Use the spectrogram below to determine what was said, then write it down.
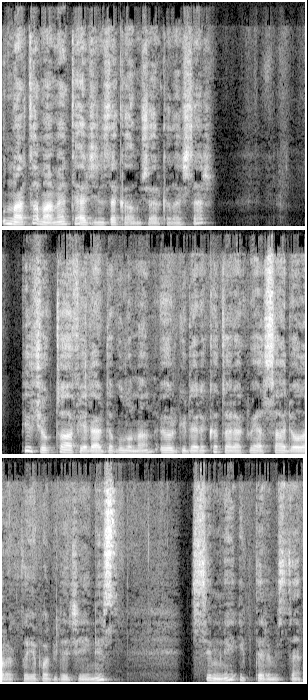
Bunlar tamamen tercihinize kalmış arkadaşlar. Birçok tuhafiyelerde bulunan örgülere katarak veya sade olarak da yapabileceğiniz simli iplerimizden.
